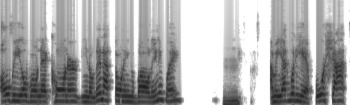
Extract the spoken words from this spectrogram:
Obi over on that corner. You know, they're not throwing him the ball anyway. Mhm. I mean, that's what he had four shots.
